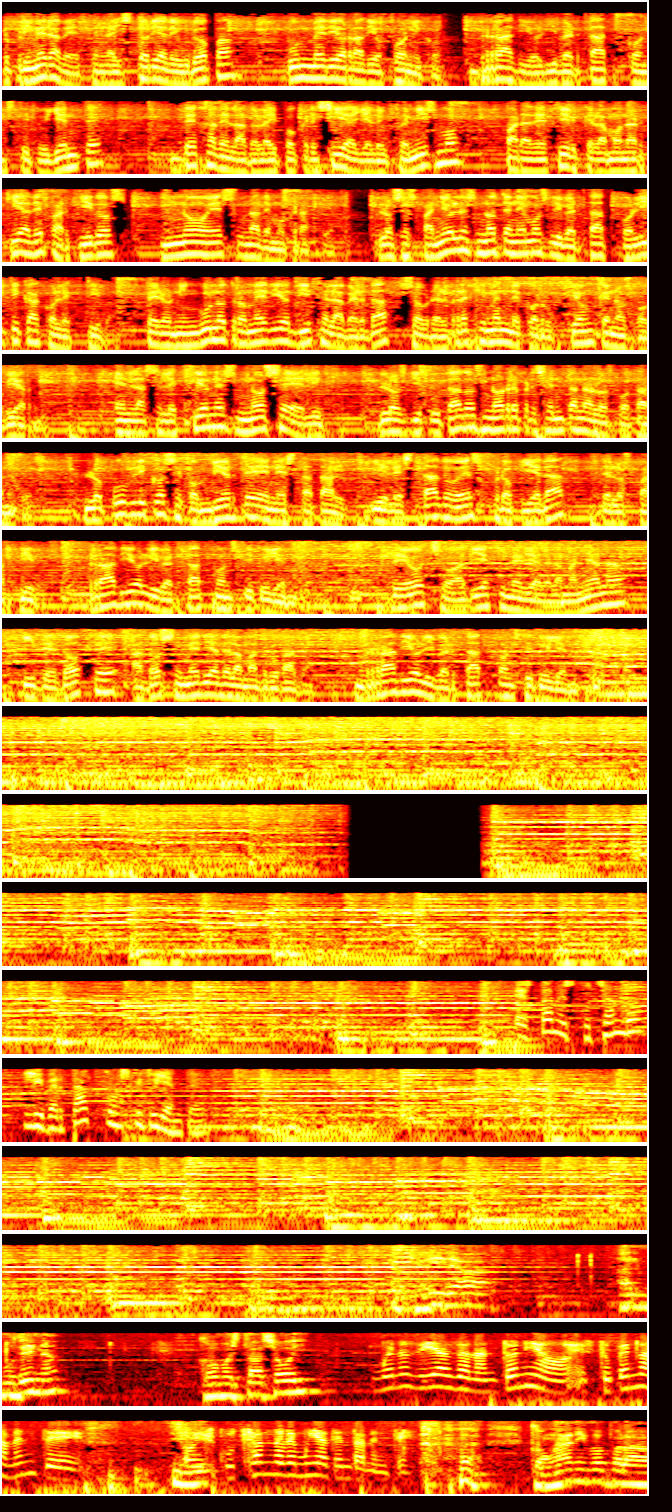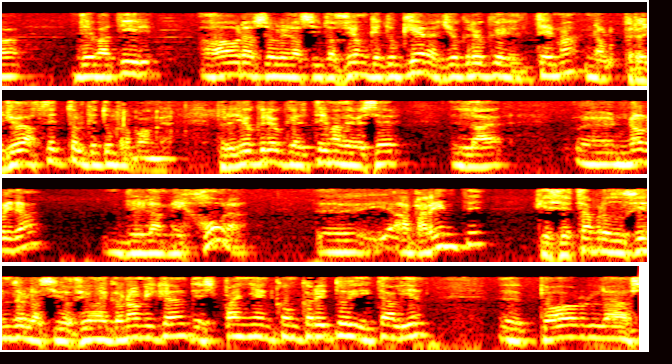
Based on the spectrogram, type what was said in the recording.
Por primera vez en la historia de Europa, un medio radiofónico, Radio Libertad Constituyente, deja de lado la hipocresía y el eufemismo para decir que la monarquía de partidos no es una democracia. Los españoles no tenemos libertad política colectiva, pero ningún otro medio dice la verdad sobre el régimen de corrupción que nos gobierna. En las elecciones no se elige. Los diputados no representan a los votantes. Lo público se convierte en estatal y el Estado es propiedad de los partidos. Radio Libertad Constituyente. De 8 a 10 y media de la mañana y de 12 a 2 y media de la madrugada. Radio Libertad Constituyente. Están escuchando Libertad Constituyente. Querida Almudena, ¿cómo estás hoy? Buenos días, don Antonio. Estupendamente. Y- O escuchándole muy atentamente. Con ánimo para debatir ahora sobre la situación que tú quieras. Yo creo que el tema, no, pero yo acepto el que tú propongas, pero yo creo que el tema debe ser la eh, novedad de la mejora eh, aparente que se está produciendo en la situación económica de España en concreto y de Italia eh, por los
